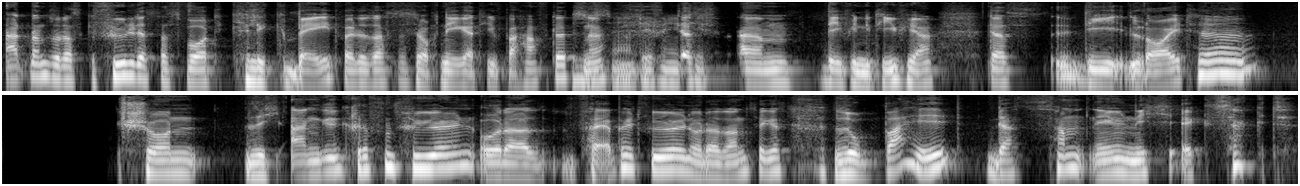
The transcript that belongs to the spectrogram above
hat man so das Gefühl, dass das Wort Clickbait, weil du sagst, es ist ja auch negativ behaftet, ne? Ja, definitiv. Dass, ähm, definitiv, ja. Dass die Leute schon sich angegriffen fühlen oder veräppelt fühlen oder sonstiges, sobald das Thumbnail nicht exakt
